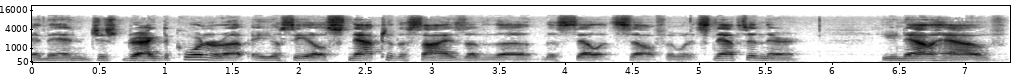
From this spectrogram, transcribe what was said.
and then just drag the corner up, and you'll see it'll snap to the size of the the cell itself. And when it snaps in there, you now have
